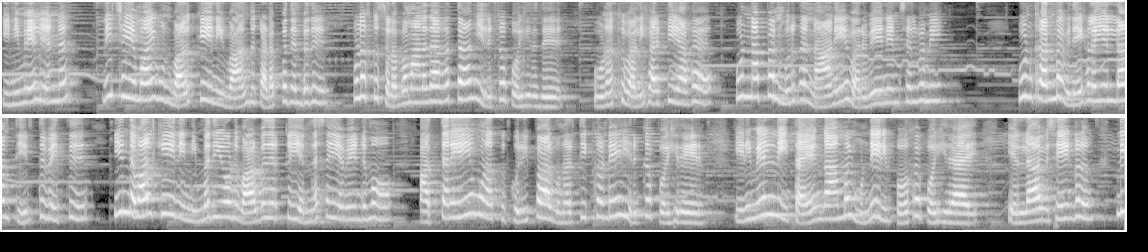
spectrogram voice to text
இனிமேல் என்ன? நிச்சயமாய் உன் வாழ்க்கையை நீ வாழ்ந்து கடப்பதென்பது உனக்கு சுலபமானதாகத்தான் இருக்க போகிறது. உனக்கு வழிகாட்டியாக உன் அப்பன் முருகன் நானே வருவேனேன் செல்வமே. உன் கர்ம வினைகளையெல்லாம் தீர்த்து வைத்து இந்த வாழ்க்கையை நீ நிம்மதியோடு வாழ்வதற்கு என்ன செய்ய வேண்டுமோ அத்தனையும் உனக்கு குறிப்பால் உணர்த்தி கொண்டே இருக்கப் போகிறேன். இனிமேல் நீ தயங்காமல் முன்னேறி போகப் போகிறாய். எல்லா விஷயங்களும் நீ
